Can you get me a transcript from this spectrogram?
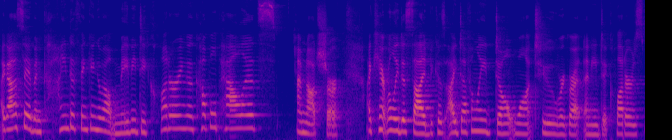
I gotta say, I've been kind of thinking about maybe decluttering a couple palettes, I'm not sure. I can't really decide because I definitely don't want to regret any declutters.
